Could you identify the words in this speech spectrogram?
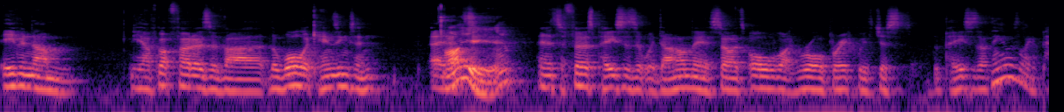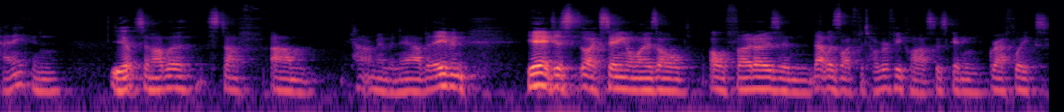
even um, yeah, I've got photos of uh, the wall at Kensington. Oh yeah, yeah. And it's the first pieces that were done on there, so it's all like raw brick with just the pieces. I think it was like a panic and Yep. some other stuff. Um, I can't remember now, but even yeah, just like seeing all those old old photos, and that was like photography class, just getting graphics.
